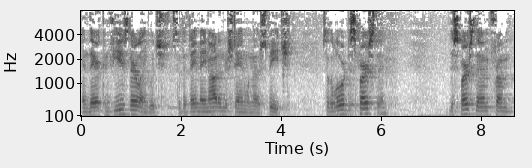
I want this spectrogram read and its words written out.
and there confuse their language so that they may not understand one another's speech. So the Lord dispersed them, dispersed them from,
